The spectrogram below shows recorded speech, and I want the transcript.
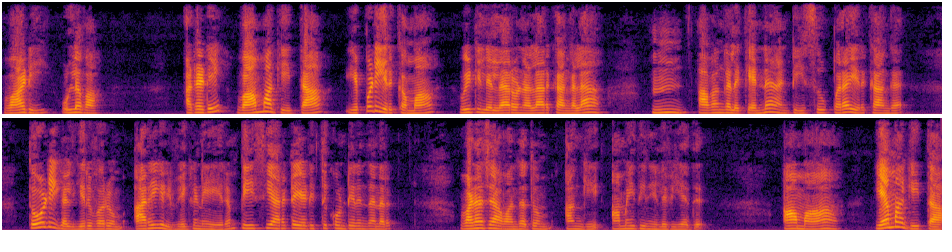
வாடி உள்ளவா அடடே வாமா கீதா. எப்படி இருக்கம்மா? வீட்டில் எல்லாரும் நல்லா இருக்காங்களா? ம் அவங்களுக்கு என்ன ஆண்டி? சூப்பராக இருக்காங்க. தோழிகள் இருவரும் அறையில் வெகு நேரம் பேசி அரட்டை அடித்து கொண்டிருந்தனர். வனஜா வந்ததும் அங்கே அமைதி நிலவியது. ஆமா ஏமா கீதா?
